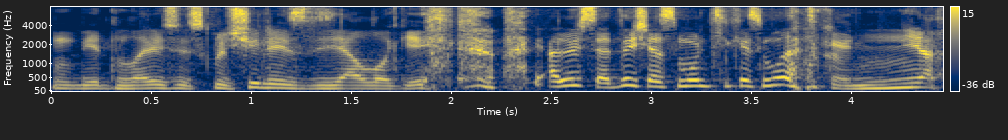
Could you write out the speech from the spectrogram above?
Бедную Ларису исключили из диалоги. Алюся, а ты сейчас мультики смотришь? Такой, нет.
